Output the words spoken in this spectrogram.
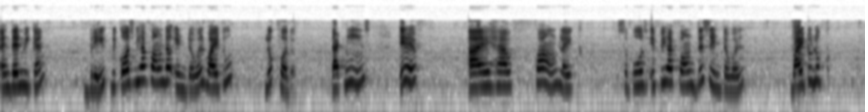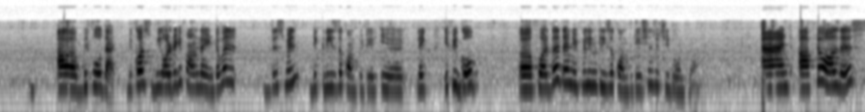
And then we can break. Because we have found the interval why to look further? That means if I have found like suppose if we have found this interval why to look uh, before that? Because we already found the interval this will decrease the computation uh, like if we go uh, further then it will increase the computations which you don't want. And after all this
